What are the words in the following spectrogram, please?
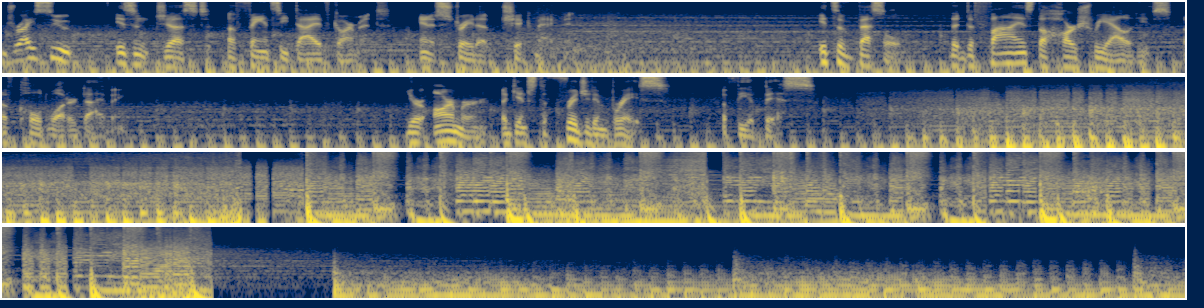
A dry suit isn't just a fancy dive garment and a straight up chick magnet. It's a vessel that defies the harsh realities of cold water diving. Your armor against the frigid embrace of the abyss.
